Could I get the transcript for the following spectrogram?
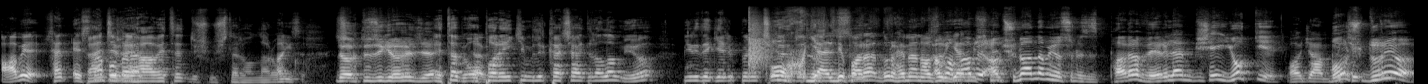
Abi sen esnaf Bence olarak... rehavete düşmüşler onlar. Hangisi? 400'ü görünce. E tabi o parayı kim bilir kaç aydır alamıyor. Biri de gelip böyle çıkarıyor. Oh geldi 400'ü. para. Dur hemen hazır Tamam gelmiş. abi şunu anlamıyorsunuz siz. Para verilen bir şey yok ki. Hocam, Borç bütün- duruyor.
